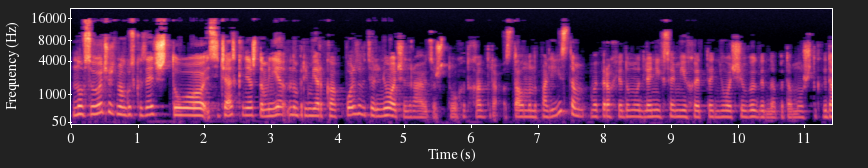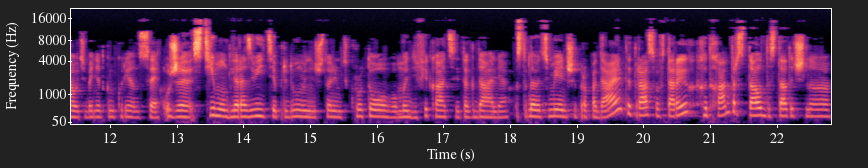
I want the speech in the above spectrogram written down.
Но в свою очередь могу сказать, что сейчас, конечно, мне, например, как пользователь не очень нравится, что HeadHunter стал монополистом. Во-первых, я думаю, для них самих это не очень выгодно, потому что когда у тебя нет конкуренции, уже стимул для развития, придумывания что-нибудь крутого, модификации и так далее становится меньше, пропадает. Это раз. Во-вторых, HeadHunter стал достаточно достаточно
